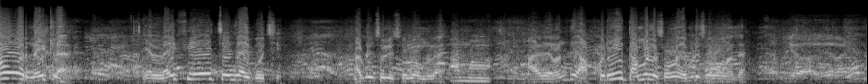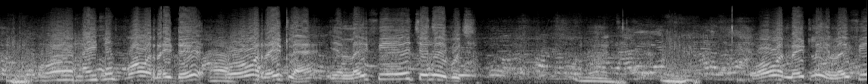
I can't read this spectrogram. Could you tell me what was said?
ஓவர் நைட்ல என் லைஃபே சேஞ்ச் ஆகி போச்சு. அப்படின்னு சொல்லி சொல்லுவோம்ல. அதை வந்து அப்படியே தமிழ்ல சொல்லணும். எப்படி சொல்லணும் அதை? ஓவர் நைட்டில் ஓவர் நைட்டு ஓவர் நைட்ல என் லைஃபே சேஞ்ச் ஆகி போச்சு. நைட்ல என் லைஃபே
